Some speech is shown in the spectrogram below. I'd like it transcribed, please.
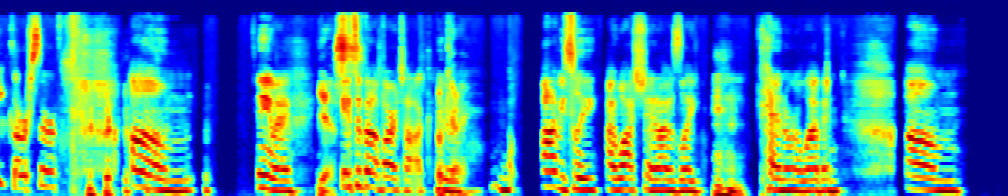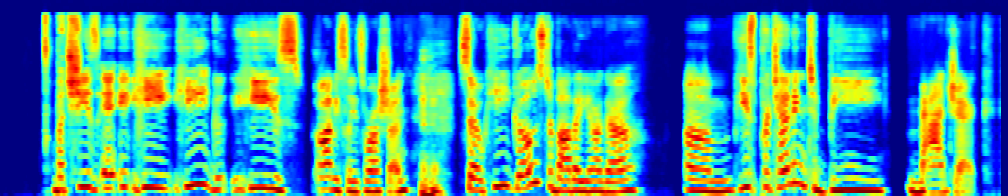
geek her, sir. Um. Anyway, yes. it's about Bartok. who- Okay. Obviously, I watched it. I was like Mhm. 10 or 11 um but she's i- i- he he he's obviously it's russian Mhm. so he goes to baba yaga um he's pretending to be magic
